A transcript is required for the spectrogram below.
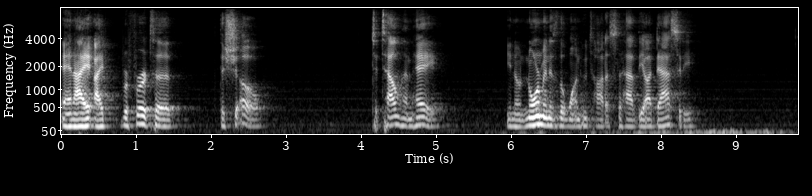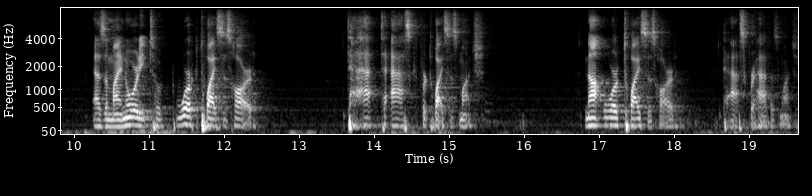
And I, I refer to the show to tell him, hey, you know, Norman is the one who taught us to have the audacity as a minority to work twice as hard, to, ha- to ask for twice as much, not work twice as hard to ask for half as much.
